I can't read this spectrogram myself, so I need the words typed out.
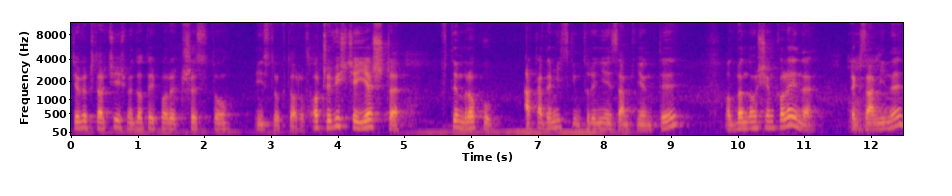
gdzie wykształciliśmy do tej pory 300 instruktorów. Oczywiście jeszcze w tym roku akademickim, który nie jest zamknięty, odbędą się kolejne egzaminy,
